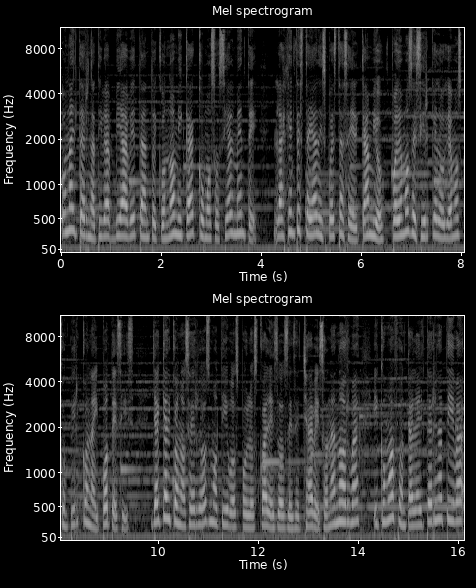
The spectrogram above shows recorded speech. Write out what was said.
una alternativa viable tanto económica como socialmente. La gente está ya dispuesta a hacer el cambio. Podemos decir que logramos cumplir con la hipótesis, ya que al conocer los motivos por los cuales los desechables son la norma y cómo afrontar la alternativa,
